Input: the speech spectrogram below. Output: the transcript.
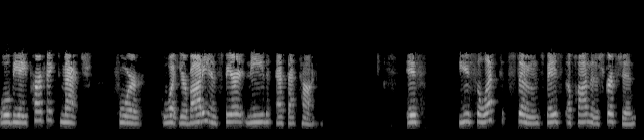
will be a perfect match for what your body and spirit need at that time. If you select stones based upon the description,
